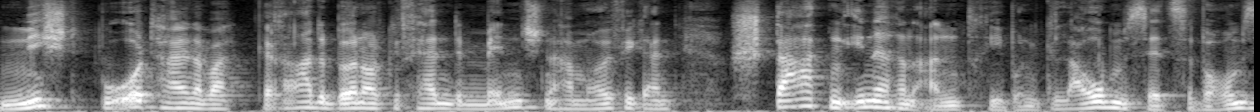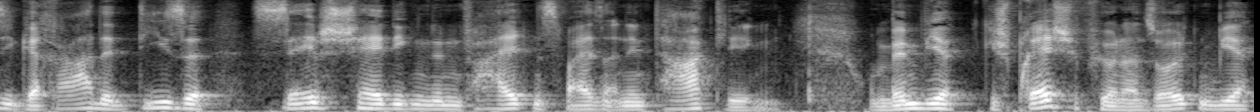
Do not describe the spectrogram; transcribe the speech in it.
nicht beurteilen, aber gerade Burnout-gefährdende Menschen haben häufig einen starken inneren Antrieb und Glaubenssätze, warum sie gerade diese selbstschädigenden Verhaltensweisen an den Tag legen. Und wenn wir Gespräche führen, dann sollten wir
